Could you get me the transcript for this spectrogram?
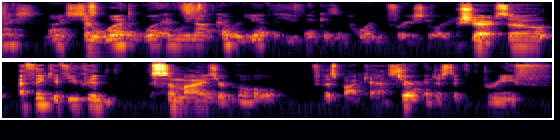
Nice, nice. So what what have we not covered yet that you think is important for your story? Sure. So I think if you could surmise your goal for this podcast Sure. in just a brief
